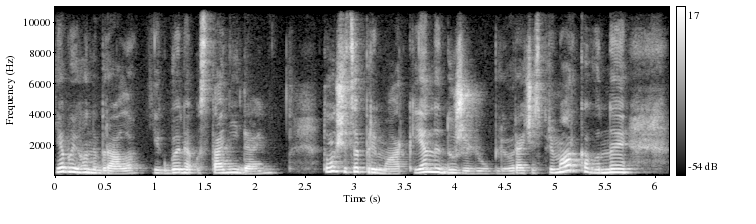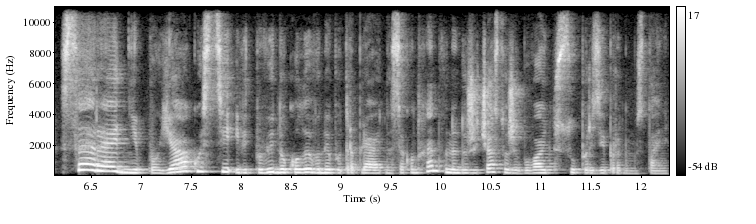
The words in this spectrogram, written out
я би його не брала, якби не останній день. Тому що це примарк. Я не дуже люблю речі з примарка, вони середні по якості, і відповідно, коли вони потрапляють на секонд-хенд, вони дуже часто вже бувають в супер зібраному стані.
